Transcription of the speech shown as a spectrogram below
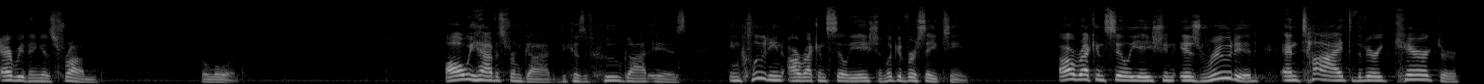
everything is from the Lord. All we have is from God because of who God is, including our reconciliation. Look at verse 18. Our reconciliation is rooted and tied to the very character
